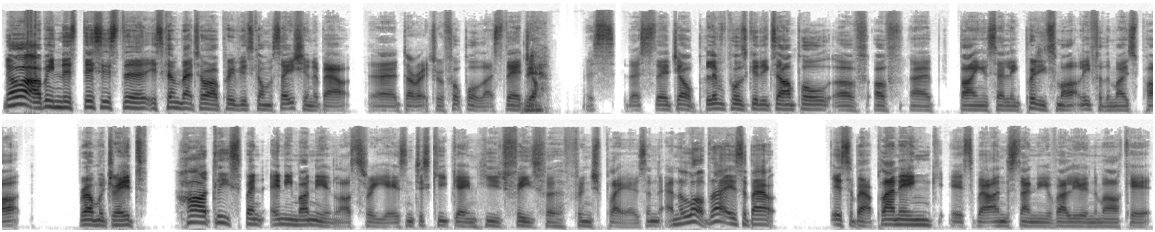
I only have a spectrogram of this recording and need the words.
No, I mean this. This is the. It's coming back to our previous conversation about uh, director of football. That's their job. Yeah. That's that's their job. Liverpool's a good example of of uh, buying and selling pretty smartly for the most part. Real Madrid hardly spent any money in the last three years and just keep getting huge fees for fringe players. And and a lot of that is about it's about planning. It's about understanding your value in the market.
